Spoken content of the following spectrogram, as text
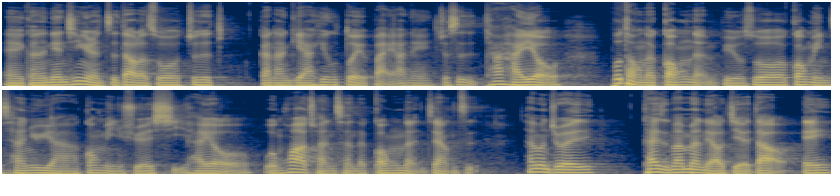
诶、可能年轻人知道了说就是。跟他讲修对白啊，呢，就是它还有不同的功能，比如说公民参与啊、公民学习，还有文化传承的功能，这样子，他们就会开始慢慢了解到，哎、欸，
